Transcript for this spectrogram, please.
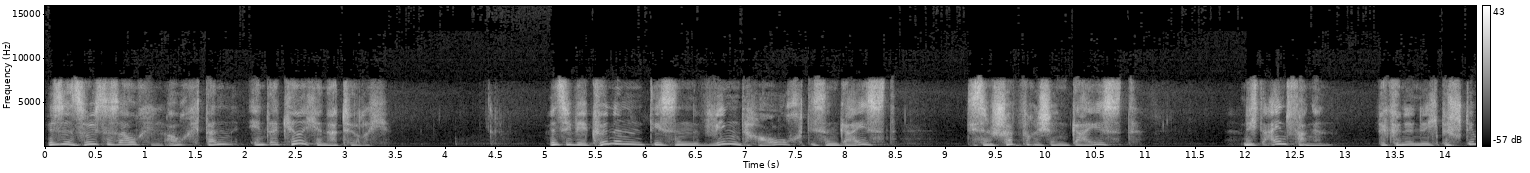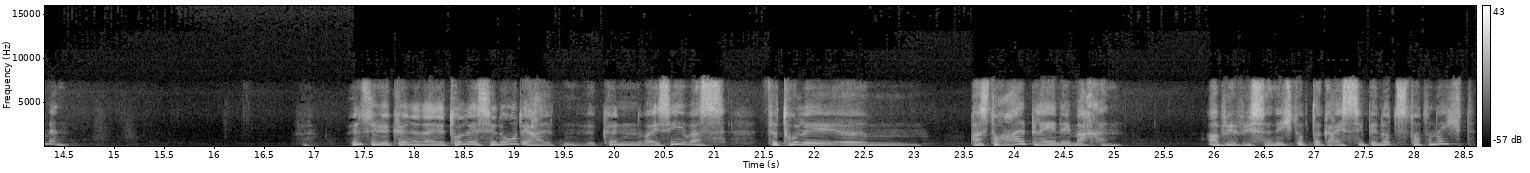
Wissen Sie, so ist es auch, auch dann in der Kirche natürlich. Wenn Sie, wir können diesen Windhauch, diesen Geist, diesen schöpferischen Geist nicht einfangen. Wir können ihn nicht bestimmen. Wissen Sie, wir können eine tolle Synode halten. Wir können, weiß Sie, was für tolle ähm, Pastoralpläne machen. Aber wir wissen nicht, ob der Geist sie benutzt oder nicht.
